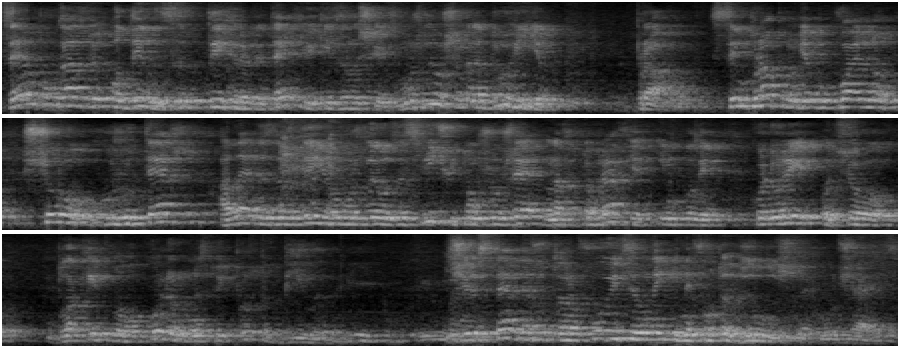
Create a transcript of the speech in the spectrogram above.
Це я вам показую один з тих раритетів, який залишився. Можливо, що в мене другий є прапор. З цим прапором я буквально щороку хожу теж, але не завжди його можливо засвідчую, тому що вже на фотографіях інколи кольори оцього блакитного кольору вони стають просто білими. І через те не фотографуються вони і не фотогенічно виходить.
